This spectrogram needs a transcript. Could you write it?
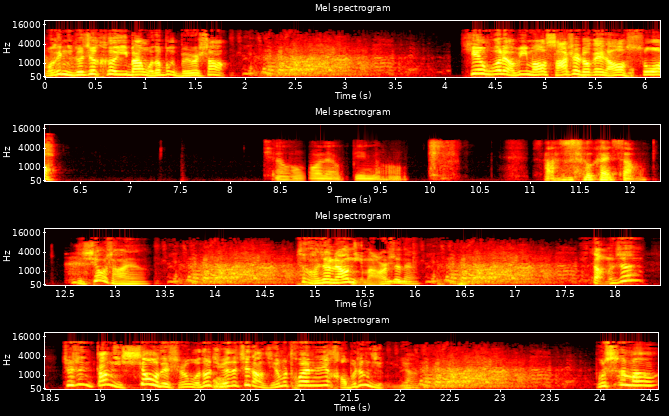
我跟你说，这课一般我都不给别人上。天火了逼毛，啥事儿都该着。说，天火了逼毛，啥事都该着。你笑啥呀？这好像聊你毛似的。你怎么这？就是你当你笑的时候，我都觉得这档节目突然之间好不正经一样，不是吗？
